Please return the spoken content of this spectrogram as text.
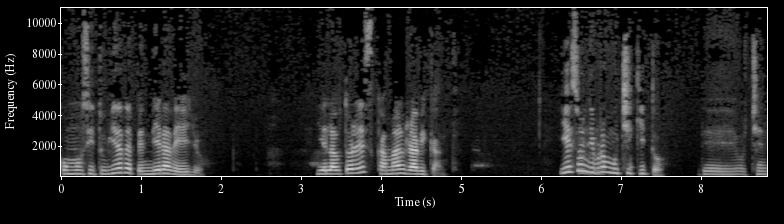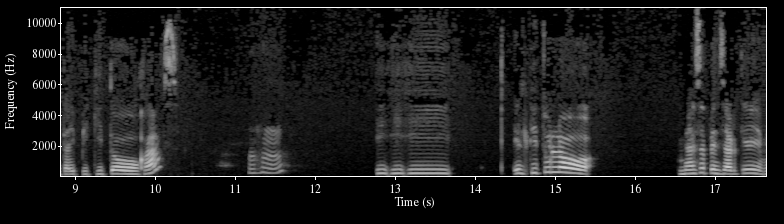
como si tu vida dependiera de ello. Y el autor es Kamal Ravikant. Y es un libro muy chiquito, de ochenta y piquito hojas. Ujú, Y, y- y el título me hace pensar que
